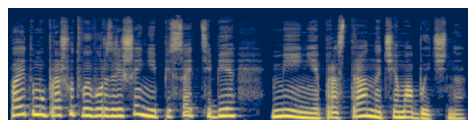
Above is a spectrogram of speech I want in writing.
Поэтому прошу твоего разрешения писать тебе менее пространно, чем обычно.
